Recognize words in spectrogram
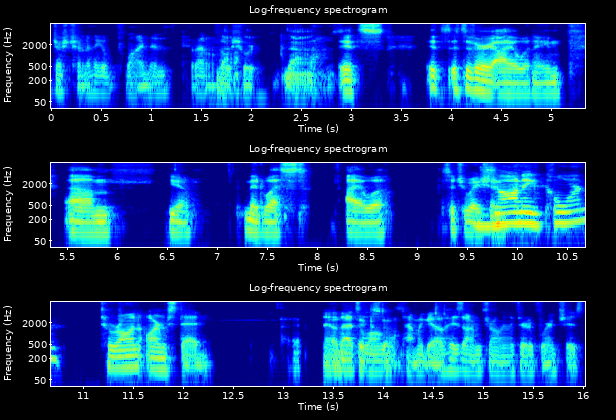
Just trying to think of lineman, but I don't know No. short. nah, it's it's it's a very Iowa name. Um, you know, Midwest Iowa situation. Johnny Corn. Terron Armstead. I No, that's a long so. time ago. His arms are only 34 inches.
